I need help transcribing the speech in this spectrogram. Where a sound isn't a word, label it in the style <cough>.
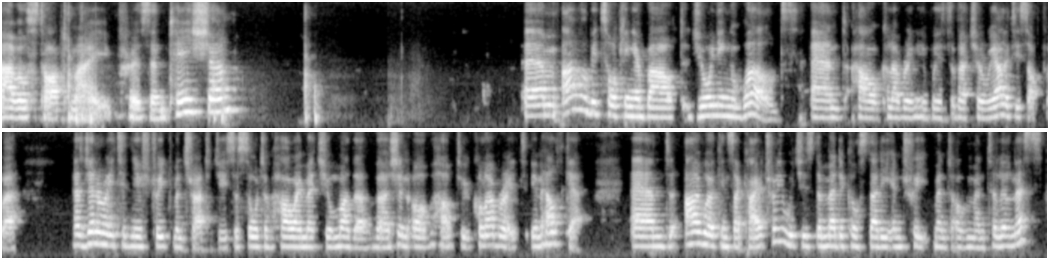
I will start my presentation. Um, I will be talking about joining worlds and how collaborating with virtual reality software has generated new treatment strategies, a sort of how I met your mother version of how to collaborate in healthcare. And I work in psychiatry, which is the medical study and treatment of mental illness.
